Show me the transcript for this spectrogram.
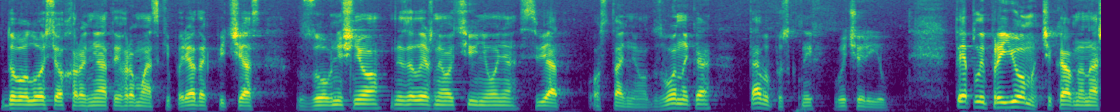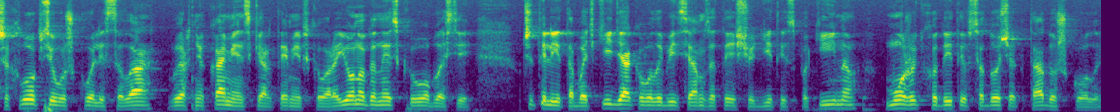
довелося охороняти громадський порядок під час зовнішнього незалежного оцінювання свят останнього дзвоника та випускних вечорів. Теплий прийом чекав на наших хлопців у школі села Верхньокам'янське Артемівського району Донецької області. Вчителі та батьки дякували бійцям за те, що діти спокійно можуть ходити в садочок та до школи.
